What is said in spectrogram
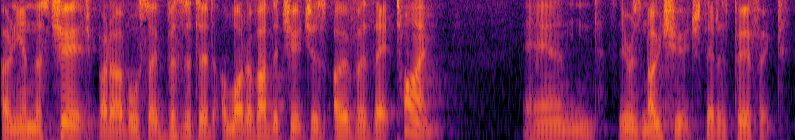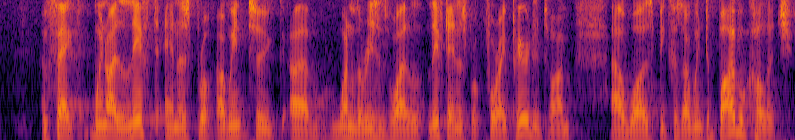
only in this church, but I've also visited a lot of other churches over that time. And there is no church that is perfect. In fact, when I left Annesbrook, I went to uh, one of the reasons why I left Annesbrook for a period of time uh, was because I went to Bible college.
